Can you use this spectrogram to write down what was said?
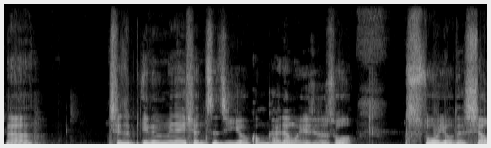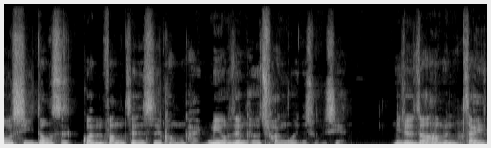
那其实 Illumination 自己也有公开，但我意思是说，所有的消息都是官方正式公开，没有任何传闻出现，你就知道他们在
